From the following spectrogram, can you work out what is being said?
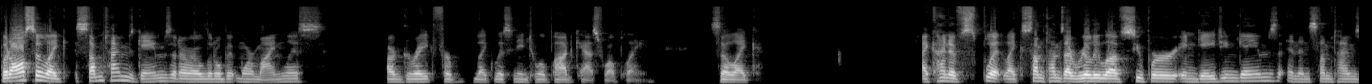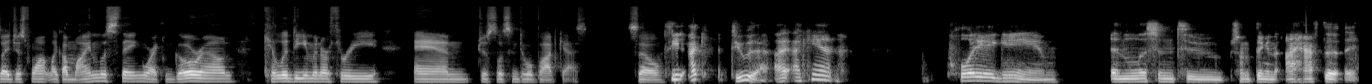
But also like sometimes games that are a little bit more mindless are great for like listening to a podcast while playing. So like I kind of split. Like sometimes I really love super engaging games, and then sometimes I just want like a mindless thing where I can go around, kill a demon or three, and just listen to a podcast. So see, I can't do that. I, I can't play a game and listen to something, and I have to.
